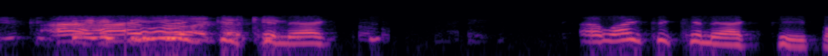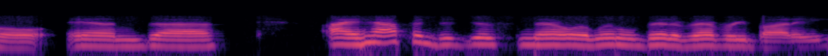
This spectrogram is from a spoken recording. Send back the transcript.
you I, I like, like to connect. I like to connect people, and uh I happen to just know a little bit of everybody,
